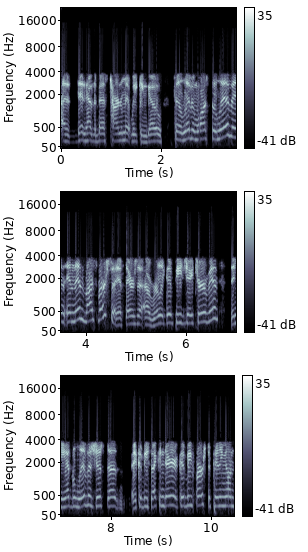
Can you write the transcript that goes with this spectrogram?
a, didn't have the best tournament, we can go to LIV and watch the LIV, and, and then vice versa. If there's a, a really good PGA Tour event, then you have the LIV as just a, it could be secondary, it could be first, depending on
